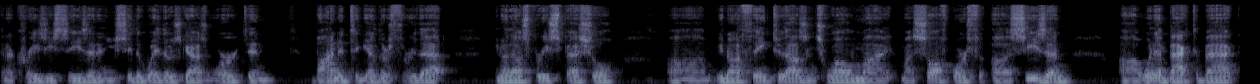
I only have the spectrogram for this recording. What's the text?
and a crazy season, and you see the way those guys worked and bonded together through that. You know that was pretty special. Um, you know, I think 2012, my my sophomore uh, season, uh, winning back to back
